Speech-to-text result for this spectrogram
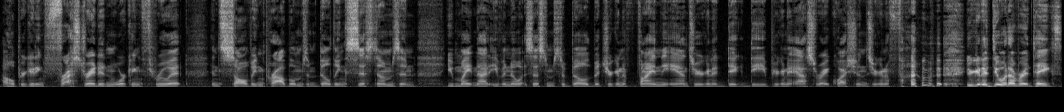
I hope you're getting frustrated and working through it and solving problems and building systems. And you might not even know what systems to build, but you're going to find the answer. You're going to dig deep. You're going to ask the right questions. You're going to find, you're going to do whatever it takes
